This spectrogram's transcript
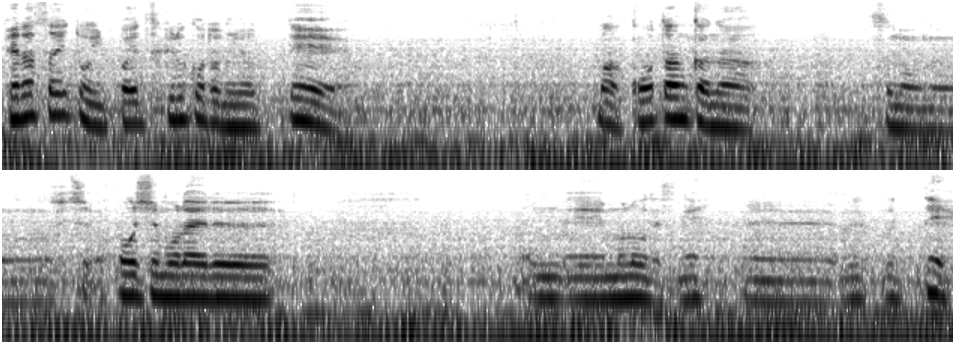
ペラサイトをいっぱい作ることによってまあ高単価なその報酬もらえる、えものをですね、えー売って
